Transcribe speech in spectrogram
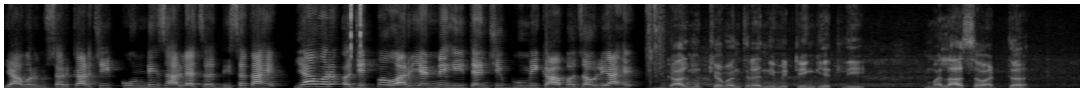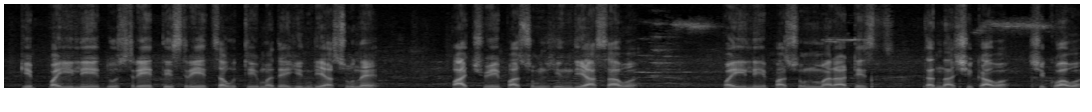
यावरून सरकारची कोंडी झाल्याचं दिसत आहे. यावर अजित पवार यांनीही त्यांची भूमिका बजावली आहे. काल मुख्यमंत्र्यांनी मिटिंग घेतली. मला असं वाटतं की पहिली दुसरी तिसरी चौथीमध्ये हिंदी असू नये. पाचवीपासून हिंदी असावं पहिलीपासून मराठीच त्यांना शिकावं शिकवावं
